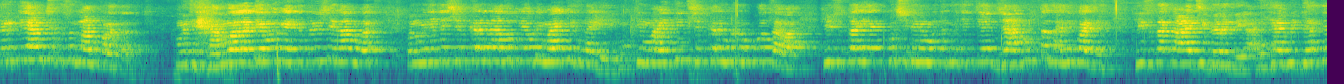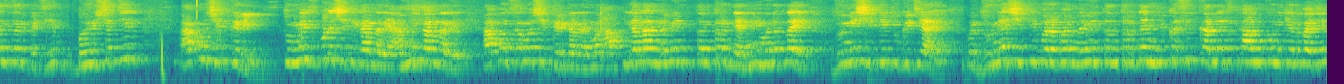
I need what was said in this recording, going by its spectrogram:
तरी ते आमच्यापासून लांब पडतात म्हणजे आम्हाला डेमो घ्यायचा विषय लांबच पण म्हणजे त्या शेतकऱ्यांना अजून एवढी माहितीच नाही मग ती माहिती शेतकऱ्यांपर्यंत पोहोचावा ही सुद्धा हे कृषी दिनामध्ये म्हणजे ते जागरूकता झाली पाहिजे ही सुद्धा काळाची गरज आहे. आणि ह्या विद्यार्थ्यांतर्फे ही भविष्याची आपण शेतकरी तुम्हीच पुढे शेती करणार आहे आम्ही करणार आहे आपण सर्व शेतकरी करणार आहे. मग आपल्याला नवीन तंत्रज्ञान मी म्हणत नाही जुनी शेती चुकीची आहे पण जुन्या शेती बरोबर नवीन तंत्रज्ञान विकसित करण्याचं काम कोणी केलं पाहिजे?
